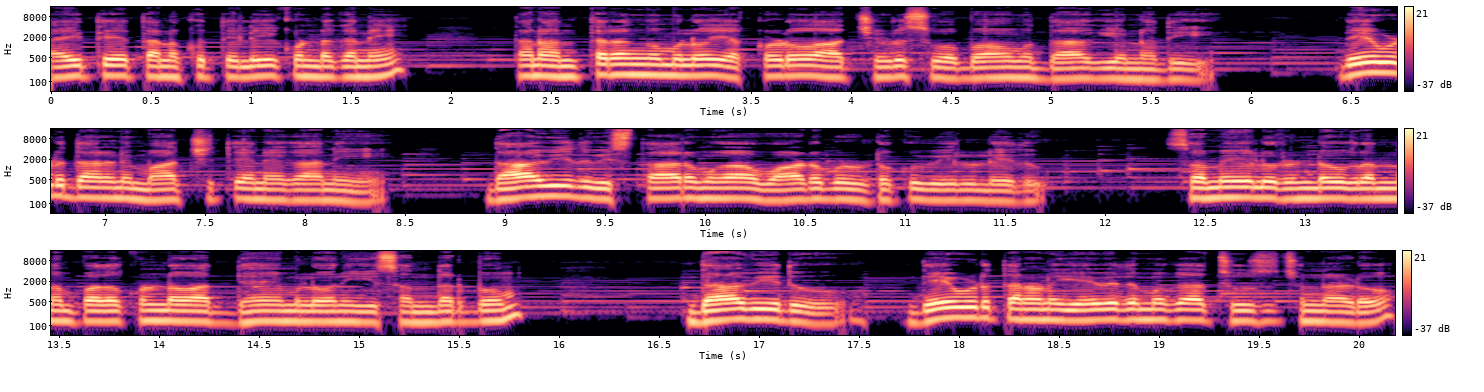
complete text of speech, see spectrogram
అయితే తనకు తెలియకుండగానే తన అంతరంగములో ఎక్కడో ఆ చెడు స్వభావము దాగి ఉన్నది. దేవుడు దానిని మార్చితేనే గాని దావీదు విస్తారముగా వాడబడుటకు వీలు లేదు. సమయలు రెండవ గ్రంథం పదకొండవ అధ్యాయంలోని ఈ సందర్భం. దావీదు దేవుడు తనను ఏ విధముగా చూసుచున్నాడో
